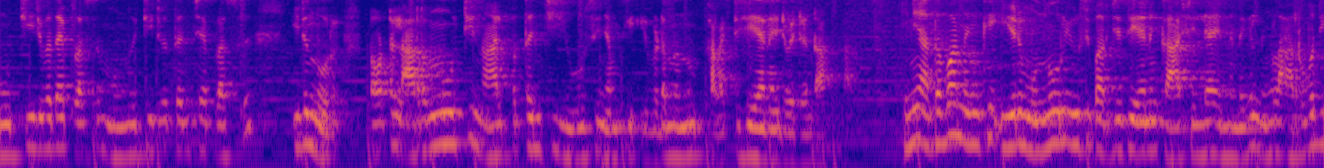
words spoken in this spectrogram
നൂറ്റി ഇരുപത് പ്ലസ് മുന്നൂറ്റി ഇരുപത്തഞ്ച് പ്ലസ് ഇരുന്നൂറ്. ടോട്ടൽ അറുന്നൂറ്റി നാൽപ്പത്തഞ്ച് യു സി നമുക്ക് ഇവിടെ നിന്നും കളക്ട് ചെയ്യാനായിട്ട് പറ്റുന്നുണ്ടാവും ഇനി അഥവാ നിങ്ങൾക്ക് ഈ ഒരു മുന്നൂറ് യു സി പർച്ചേസ് ചെയ്യാനും കാശില്ല എന്നുണ്ടെങ്കിൽ നിങ്ങൾ അറുപത്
